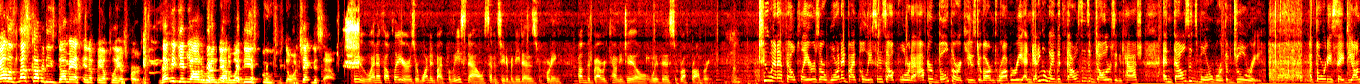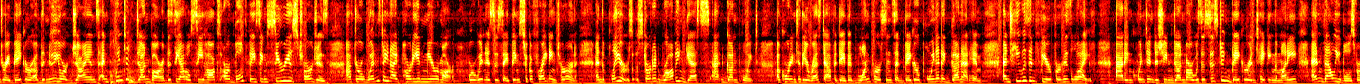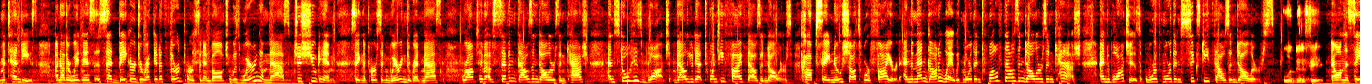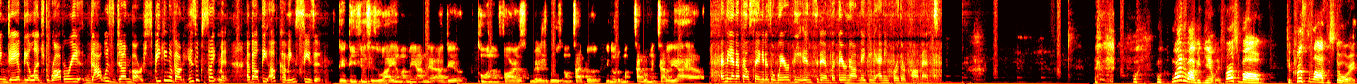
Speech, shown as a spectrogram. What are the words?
Fellas, let's cover these dumbass NFL players first. Let me give y'all the rundown of what these fools was doing. Check this out. Two NFL players are wanted by police now. 7th Gina Benitez reporting from the Broward County Jail with this rough robbery. Two NFL players are wanted by police in South Florida after both are accused of armed robbery and getting away with thousands of dollars in cash and thousands more worth of jewelry. Authorities say DeAndre Baker of the New York Giants and Quinton Dunbar of the Seattle Seahawks are both facing serious charges after a Wednesday night party in Miramar, where witnesses say things took a frightening turn and the players started robbing guests at gunpoint. According to the arrest affidavit, one person said Baker pointed a gun at him and he was in fear for his life. Adding Quinton Desheen Dunbar was assisting Baker in taking the money and valuables from attendees. Another witness said Baker directed a third person involved who was wearing a mask to shoot him, saying the person wearing the red mask robbed him of $7,000 in cash and stole his watch valued at $25,000. Cops say no shots were fired and the men got away with more than $12,000 in cash and watches worth more than $60,000. What better fit? Now, on the same day of the alleged robbery, that was Dunbar speaking about his excitement about the upcoming season. Their defense is who I am. I mean, I'm their ideal corner as far as measurables on type of, you know, the type of mentality I have. And the NFL saying it is aware of the incident, but they're not making any further comment. Where do I begin with? First of all, to crystallize the story,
